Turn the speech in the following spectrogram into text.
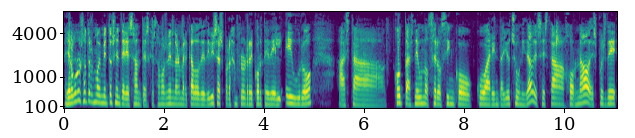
Hay algunos otros movimientos interesantes que estamos viendo en el mercado de divisas, por ejemplo, el recorte del euro hasta cotas de 1,0548 unidades esta jornada después de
